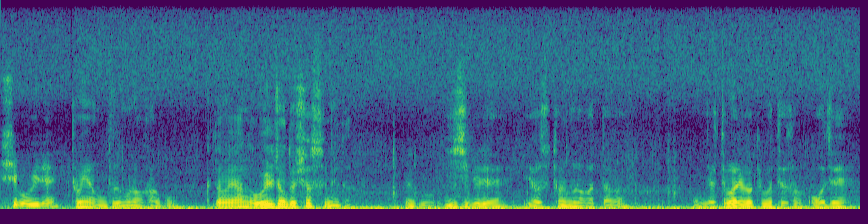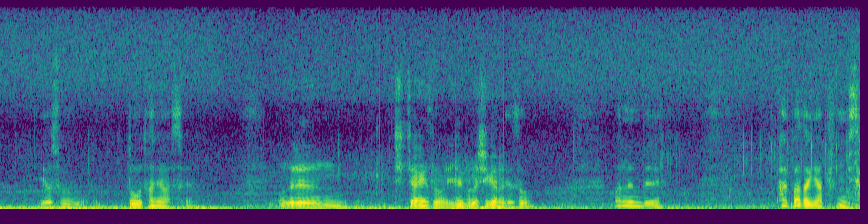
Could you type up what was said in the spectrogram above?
15일에 동양 돌문어 가고, 그 다음에 한 5일 정도 쉬었습니다. 그리고 20일에 여수 돌문어 갔다가 12마리밖에 못해서 어제 여수 또 다녀왔어요. 오늘은 직장에서 일부러 시간을 내서 왔는데 발바닥이 아픕니다.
